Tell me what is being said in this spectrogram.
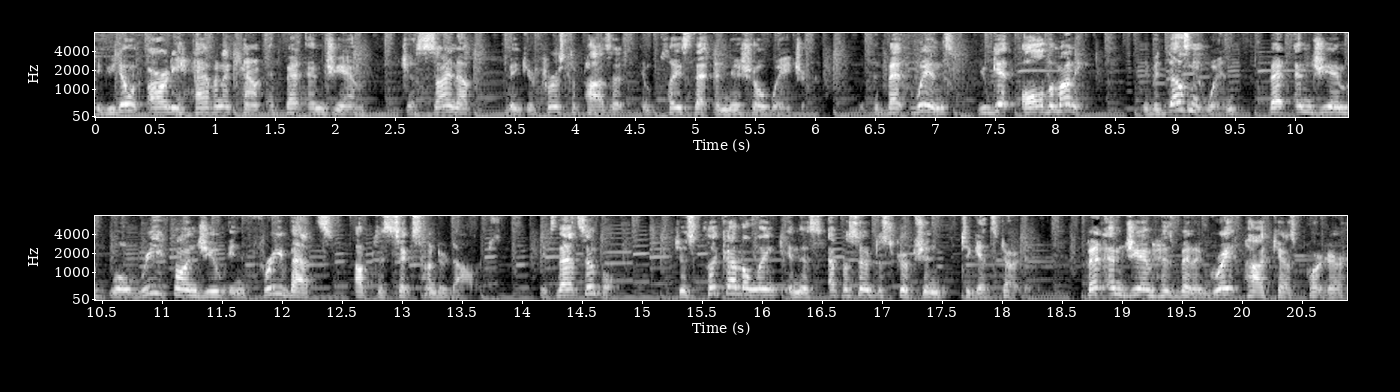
if you don't already have an account at BetMGM, just sign up, make your first deposit, and place that initial wager. If the bet wins, you get all the money. If it doesn't win, BetMGM will refund you in free bets up to $600. It's that simple. Just click on the link in this episode description to get started. BetMGM has been a great podcast partner,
